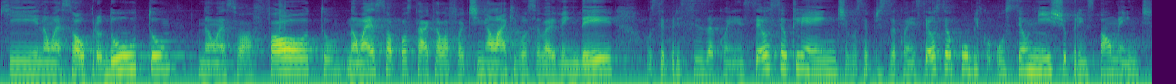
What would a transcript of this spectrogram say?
Que não é só o produto, não é só a foto, não é só postar aquela fotinha lá que você vai vender. Você precisa conhecer o seu cliente, você precisa conhecer o seu público, o seu nicho principalmente.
